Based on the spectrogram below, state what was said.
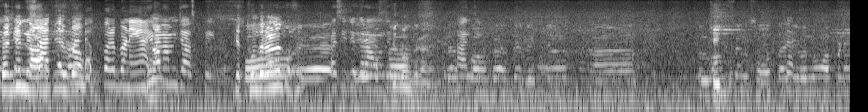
ਭੈਣ ਜੀ, ਨਾਮ ਕੀ ਸੱਚਖੰਡ ਉੱਪਰ ਬਣਿਆ ਮੇਰਾ ਨਾਮ ਜਸਪ੍ਰੀਤ। ਕਿੱਥੋਂ ਦੇ ਰਹਿਣਾ ਤੁਸੀਂ? ਅਸੀਂ ਜਗਰਾਉਂ ਦੇ ਹਾਂਜੀ। ਦੇ ਵਿੱਚ ਕੁਲਵੰਤ ਸਿੰਘ ਸੋਤਾ ਜੀ ਵੱਲੋਂ ਆਪਣੇ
